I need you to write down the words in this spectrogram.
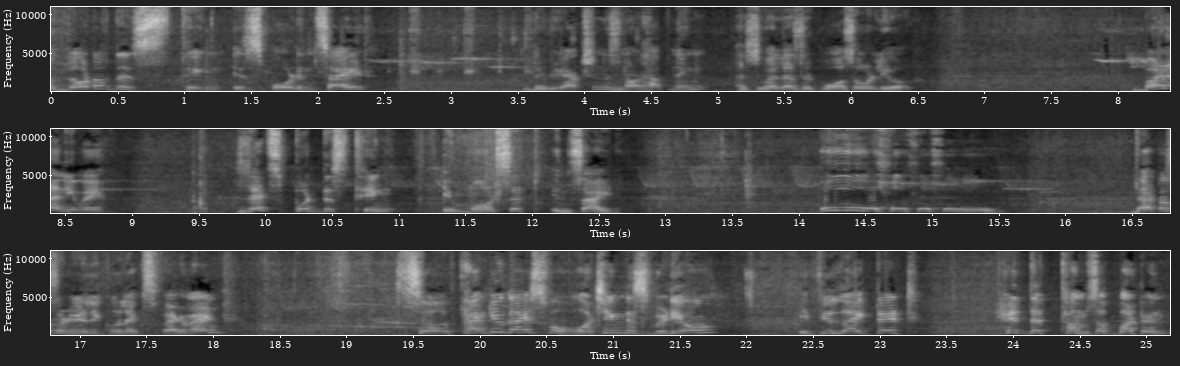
a lot of this thing is poured inside, the reaction is not happening as well as it was earlier. But anyway, let's put this thing immerse it inside. Oh ho ho ho that was a really cool experiment. So thank you guys for watching this video. If you liked it hit the thumbs up button.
